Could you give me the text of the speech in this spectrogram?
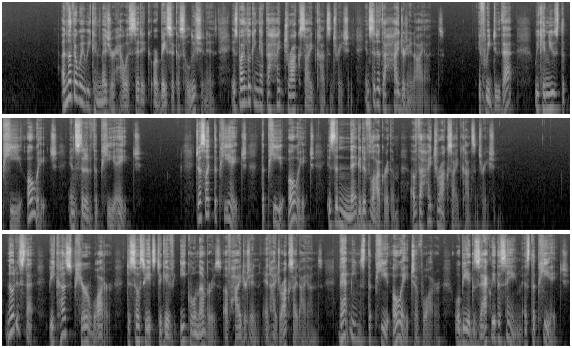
Another way we can measure how acidic or basic a solution is, is by looking at the hydroxide concentration instead of the hydrogen ions. If we do that, we can use the pOH instead of the pH. Just like the pH, the pOH is the negative logarithm of the hydroxide concentration. Notice that because pure water dissociates to give equal numbers of hydrogen and hydroxide ions, that means the pOH of water will be exactly the same as the pH.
